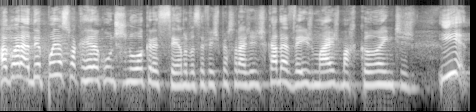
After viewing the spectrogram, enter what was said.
Agora, depois a sua carreira continuou crescendo, você fez personagens cada vez mais marcantes. E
